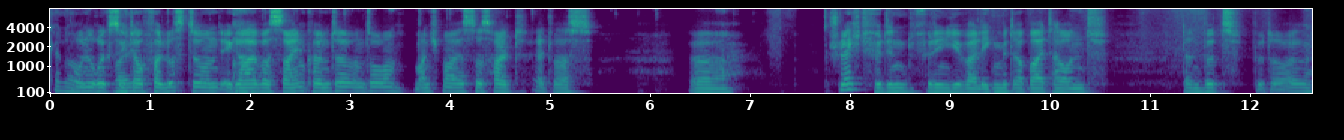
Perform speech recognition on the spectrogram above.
Genau. Ohne Rücksicht auf Verluste und egal was sein könnte und so. Manchmal ist das halt etwas äh, schlecht für den, für den jeweiligen Mitarbeiter und dann wird, wird äh,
